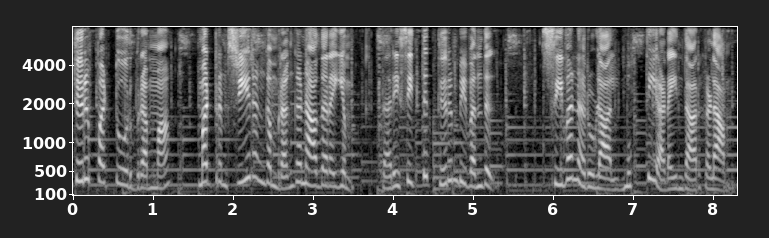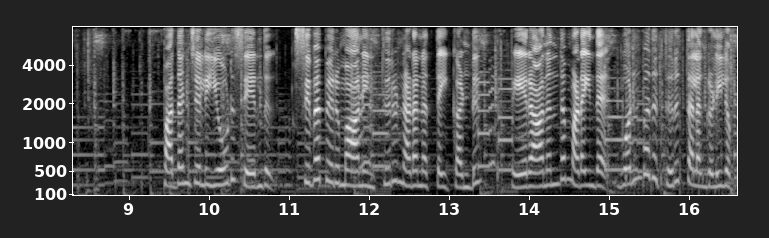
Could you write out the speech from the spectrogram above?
திருப்பட்டூர் பிரம்மா மற்றும் ஸ்ரீரங்கம் ரங்கநாதரையும் தரிசித்து திரும்பி வந்து சிவனருளால் முக்தி அடைந்தார்களாம். பதஞ்சலியோடு சேர்ந்து சிவபெருமானின் திருநடனத்தை கண்டு பேரானந்தம் அடைந்த ஒன்பது திருத்தலங்களிலும்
